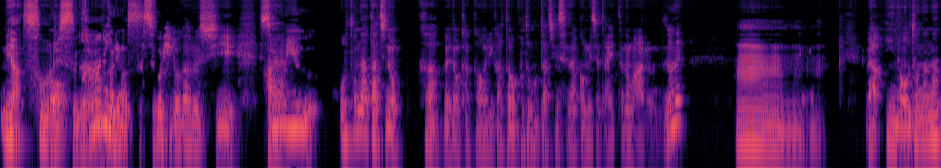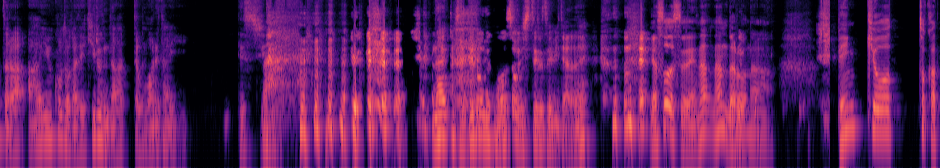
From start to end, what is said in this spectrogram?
ね、いや、それすごい範囲もすごい広がるし、そういう大人たちの科学への関わり方を子供たちに背中を見せたいっていうのもあるんですよね。うんうんうん。いや、いいな、大人になったら、ああいうことができるんだって思われたいですし。なんか酒飲んで楽しそうにしてるぜ、みたいなね。いや、そうですよね。な、なんだろうな。勉強とか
